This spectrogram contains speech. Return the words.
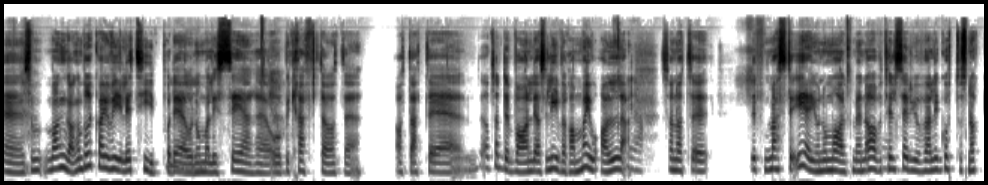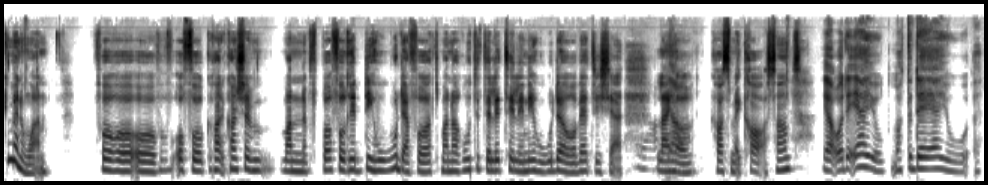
Eh, Så mange ganger bruker jo vi litt tid på det å normalisere og bekrefte at, at dette at det er vanlig. Altså livet rammer jo alle. Ja. Sånn at eh, det meste er jo normalt, men av og til så er det jo veldig godt å snakke med noen. For å, å, få Kanskje man bare får rydde i hodet for at man har rotet det litt til inni hodet og vet ikke lenger hva som er hva, sant? Ja, og det er jo på en måte, det er jo eh,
